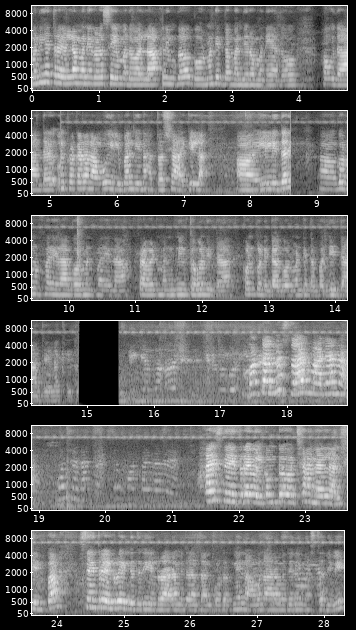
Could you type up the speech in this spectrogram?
ಮನೆ ಹತ್ರ ಎಲ್ಲ ಮನೆಗಳು ಸೇಮ್ ಅದಾವಲ್ಲ. ನಿಮ್ಗೆ ಗೌರ್ಮೆಂಟಿಂದ ಬಂದಿರೋ ಮನೆ ಅದು. ಹೌದಾ ಅಂತ ಒಂದ್ ಪ್ರಕಾರ ನಾವು ಇಲ್ಲಿ ಬಂದ ಇನ್ನು ಹತ್ತು ವರ್ಷ ಆಗಿಲ್ಲ. ಆ, ಇಲ್ಲಿದ್ದರೆ ಗೌರ್ಮೆಂಟ್ ಮನೇನ ಗೌರ್ಮೆಂಟ್ ಮನೇನ ಪ್ರೈವೇಟ್ ಮನೆ ನೀವು ತಗೊಂಡಿದ್ದ ಕೊಂಡ್ಕೊಂಡಿದ್ದ ಗೌರ್ಮೆಂಟಿಂದ ಬಂದಿದ್ದ ಅಂತ ಎಲ್ಲ ಕೇಳ್ತೀವಿ. ಹಾಯ್ ಸ್ನೇಹಿತರೆ ವೆಲ್ಕಮ್ ಟು ಅವರ್ ಚಾನಲ್ ನಾನು ಶಿಲ್ಪ. ಸ್ನೇಹಿತರೆ ಎಲ್ಲರೂ ಹೆಂಗಿದ್ರಿ ಎಲ್ಲರೂ ಆರಾಮಿದ್ರ ಅಂತ ಅನ್ಕೊಂಡಿರ್ತೀನಿ. ನಾವು ಆರಾಮಿದ್ದೀರಿ ಮಸ್ತ್ ಅದೀವಿ.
